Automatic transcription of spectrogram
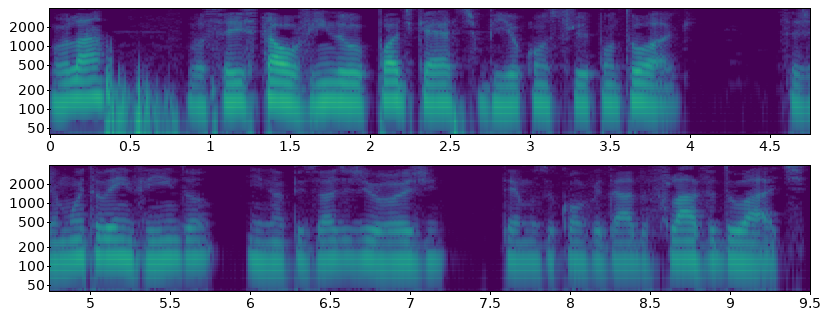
Olá, você está ouvindo o podcast bioconstruir.org. Seja muito bem-vindo e no episódio de hoje temos o convidado Flávio Duarte,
